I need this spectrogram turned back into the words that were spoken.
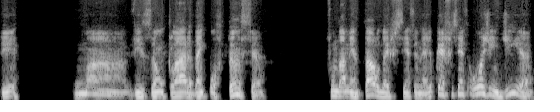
ter uma visão clara da importância fundamental da eficiência energética, porque a eficiência, hoje em dia,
